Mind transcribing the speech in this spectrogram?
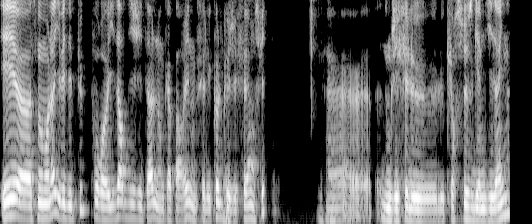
Et à ce moment-là il y avait des pubs pour Isard Digital donc à Paris donc c'est l'école que j'ai fait ensuite. euh, donc j'ai fait le, le, cursus game design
